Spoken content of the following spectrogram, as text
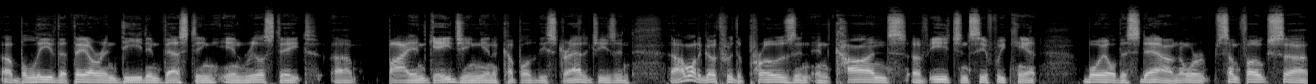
uh, believe that they are indeed investing in real estate. Uh, by engaging in a couple of these strategies. And I want to go through the pros and, and cons of each and see if we can't boil this down. Or some folks, uh,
